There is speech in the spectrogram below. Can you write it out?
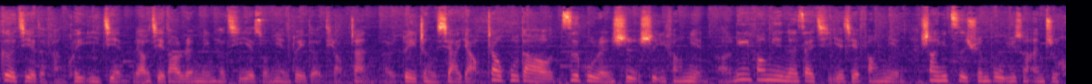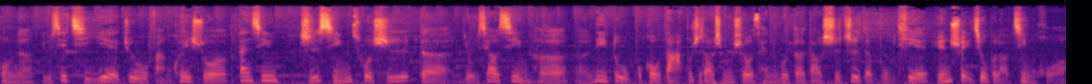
各界的反馈意见，了解到人民和企业所面对的挑战，而对症下药，照顾到自雇人士是一方面啊。另一方面呢，在企业界方面，上一次宣布预算案之后呢，有些企业就反馈说，担心执行措施的有效性和呃力度不够大，不知道什么时候才能够得到实质的补贴，远水救不了近火，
